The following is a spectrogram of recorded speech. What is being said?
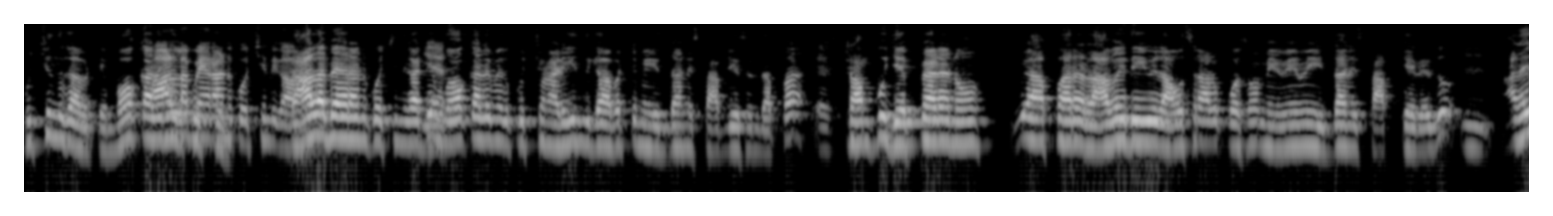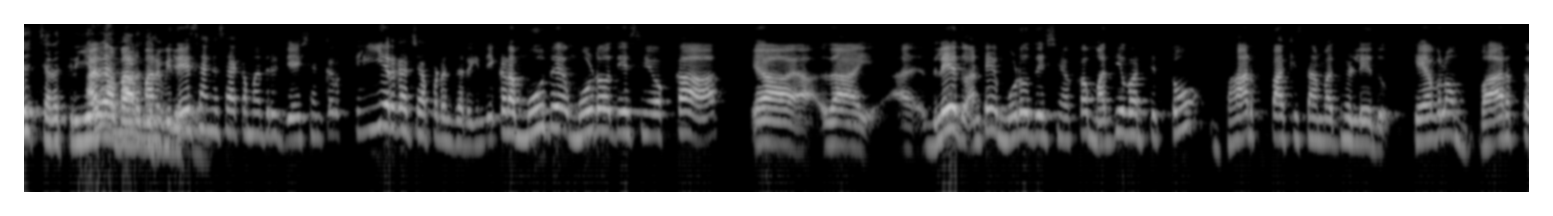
కూర్చుంది కాబట్టి మోకాళ్ళ. బేరానికి వచ్చింది కాబట్టి. మోకాళ్ళ మీద కూర్చొని అడిగింది కాబట్టి మేము యుద్ధాన్ని స్టాప్ చేసింది తప్ప. ట్రంప్ చెప్పాడను వ్యాపార లావాదేవీల అవసరాల కోసం మేమేమి యుద్ధాన్ని స్టాప్ చేయలేదు ఉమ్. అనేది చాలా క్లియర్గా మన-. విదేశాంగ శాఖ మంత్రి జయశంకర్ క్లియర్గా చెప్పడం జరిగింది ఇక్కడ మూడే మూడో దేశం యొక్క లేదు అంటే మూడో దేశం యొక్క మధ్యవర్తిత్వం భారత్ పాకిస్తాన్ మధ్యలో లేదు కేవలం భారత్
